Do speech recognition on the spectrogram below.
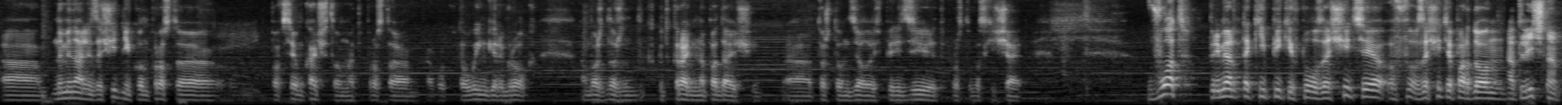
Э, номинальный защитник, он просто по всем качествам, это просто какой-то уингер игрок, а может даже какой-то крайне нападающий. Э, то, что он делает впереди, это просто восхищает. Вот, примерно такие пики в полузащите, в защите, пардон. Отлично,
